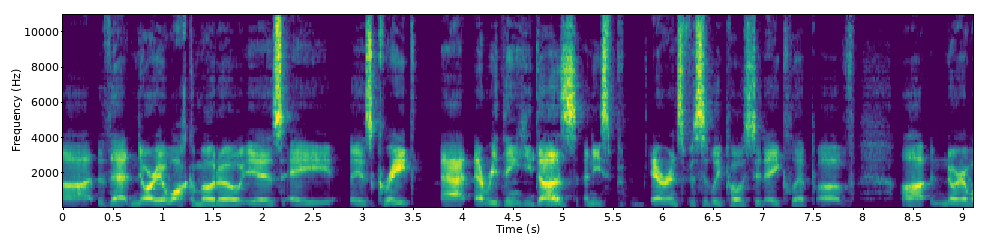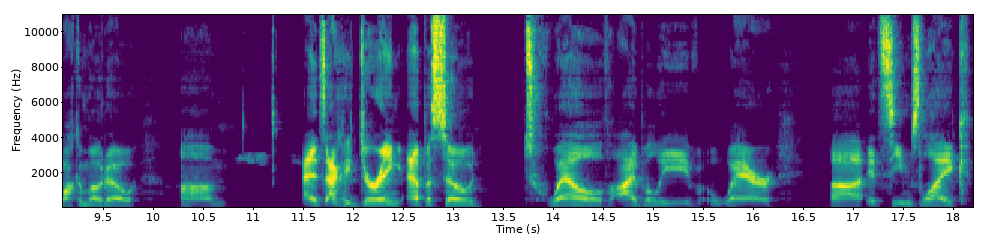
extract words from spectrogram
uh, that Norio Wakamoto is a is great at everything he does, and he's Aaron specifically posted a clip of uh, Norio Wakamoto um, it's actually during episode 12, I believe, where uh, it seems like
